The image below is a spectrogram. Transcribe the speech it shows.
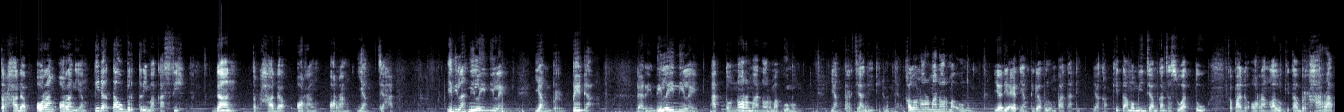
terhadap orang-orang yang tidak tahu berterima kasih dan terhadap orang-orang yang jahat. Inilah nilai-nilai yang berbeda dari nilai-nilai atau norma-norma umum yang terjadi di dunia. Kalau norma-norma umum ya di ayat yang 34 tadi ya kita meminjamkan sesuatu kepada orang lalu kita berharap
